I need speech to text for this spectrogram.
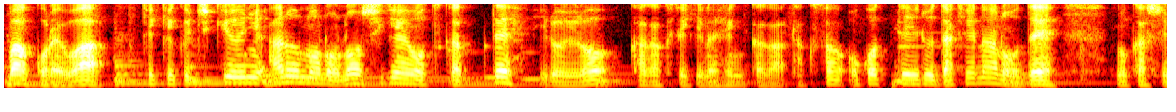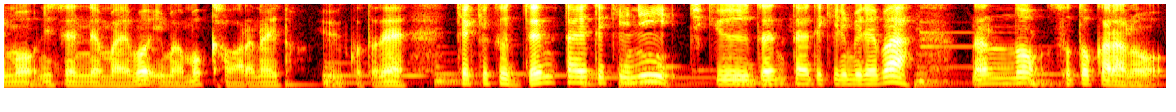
まあこれは結局地球にあるものの資源を使っていろいろ科学的な変化がたくさん起こっているだけなので昔も2000年前も今も変わらないということで結局全体的に地球全体的に見れば何の外からの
